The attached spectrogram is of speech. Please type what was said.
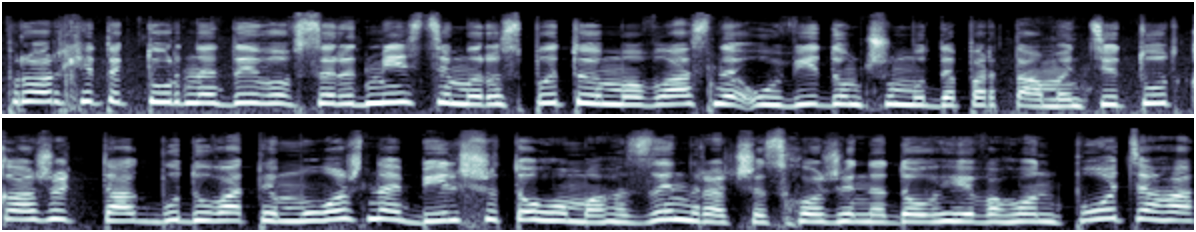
Про архітектурне диво в середмісті ми розпитуємо власне у відомчому департаменті. Тут кажуть, так будувати можна. Більше того, магазин, радше схожий на довгий вагон потяга,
